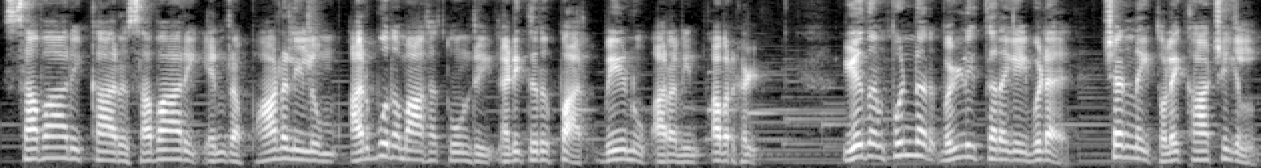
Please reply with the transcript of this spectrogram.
சவாரி காரு சவாரி என்ற பாடலிலும் அற்புதமாக தோன்றி நடித்திருப்பார் வேணு அரவிந்த் அவர்கள். இதன் பின்னர் வெள்ளித்திரையை விட சென்னை தொலைக்காட்சியில்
